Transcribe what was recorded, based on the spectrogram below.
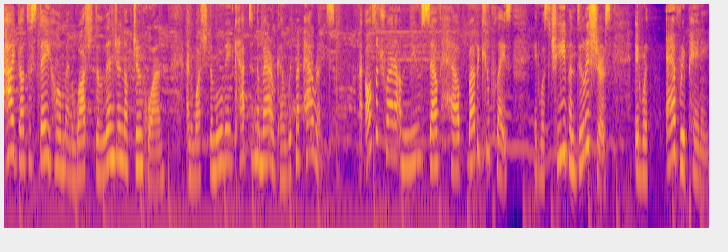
I got to stay home and watch The Legend of Zhen Huan and watch the movie Captain America with my parents. I also tried out a new self-help barbecue place. It was cheap and delicious. It worth every penny.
